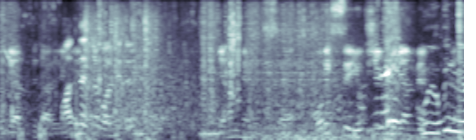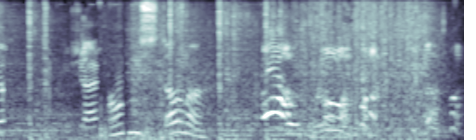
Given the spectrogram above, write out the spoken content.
여기 앞에 알리베이 맞네 저거 헤드 여기 한명 있어요. 오릭스 61이 한 명. 오 여기 있냐? 60. 짤 아씨 짜증나 어! 올라와. 어!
